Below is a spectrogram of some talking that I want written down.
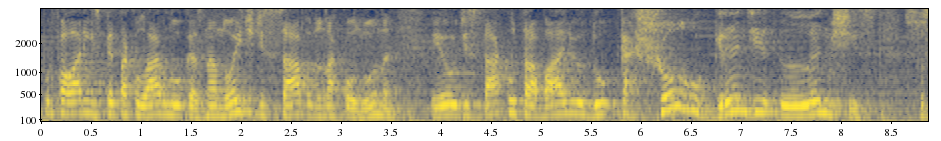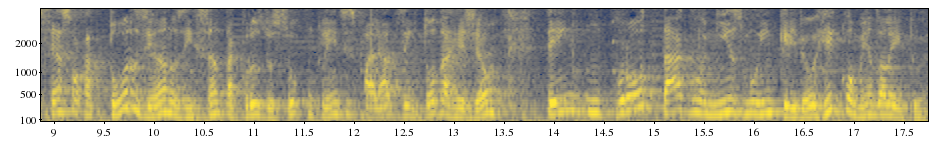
Por falar em espetacular, Lucas, na noite de sábado na coluna, eu destaco o trabalho do Cachorro Grande Lanches, sucesso há 14 anos em Santa Cruz do Sul, com clientes espalhados em toda a região, tem um protagonismo incrível. Eu recomendo a leitura.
